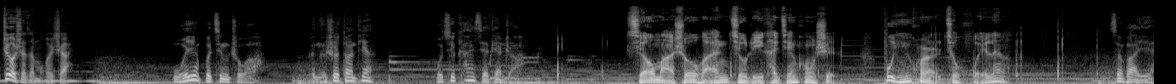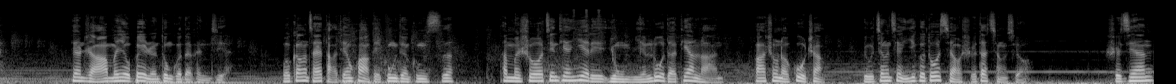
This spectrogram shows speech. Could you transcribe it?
这是怎么回事？我也不清楚啊，可能是断电。我去看一下店长。小马说完就离开监控室，不一会儿就回来了。孙法医，店闸没有被人动过的痕迹。我刚才打电话给供电公司，他们说今天夜里永民路的电缆发生了故障，有将近一个多小时的抢修，时间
